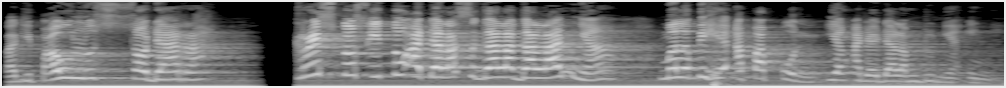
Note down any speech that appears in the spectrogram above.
Bagi Paulus, saudara, Kristus itu adalah segala-galanya melebihi apa pun yang ada dalam dunia ini.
